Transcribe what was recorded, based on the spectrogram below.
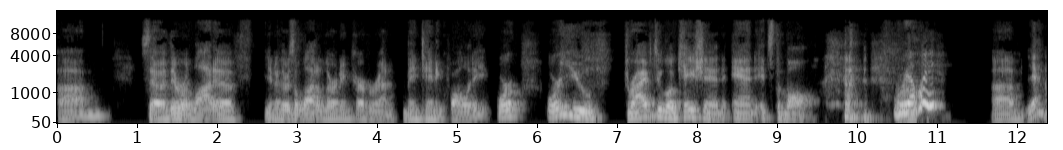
Um, so there were a lot of you know there's a lot of learning curve around maintaining quality. Or or you drive to location and it's the mall. Or, really? Um, yeah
